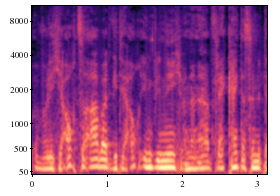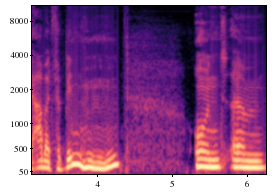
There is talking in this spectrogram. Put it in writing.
würde ich ja auch zur Arbeit, geht ja auch irgendwie nicht. Und dann, na, vielleicht kann ich das ja mit der Arbeit verbinden. Hm, hm, hm. Und ähm,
